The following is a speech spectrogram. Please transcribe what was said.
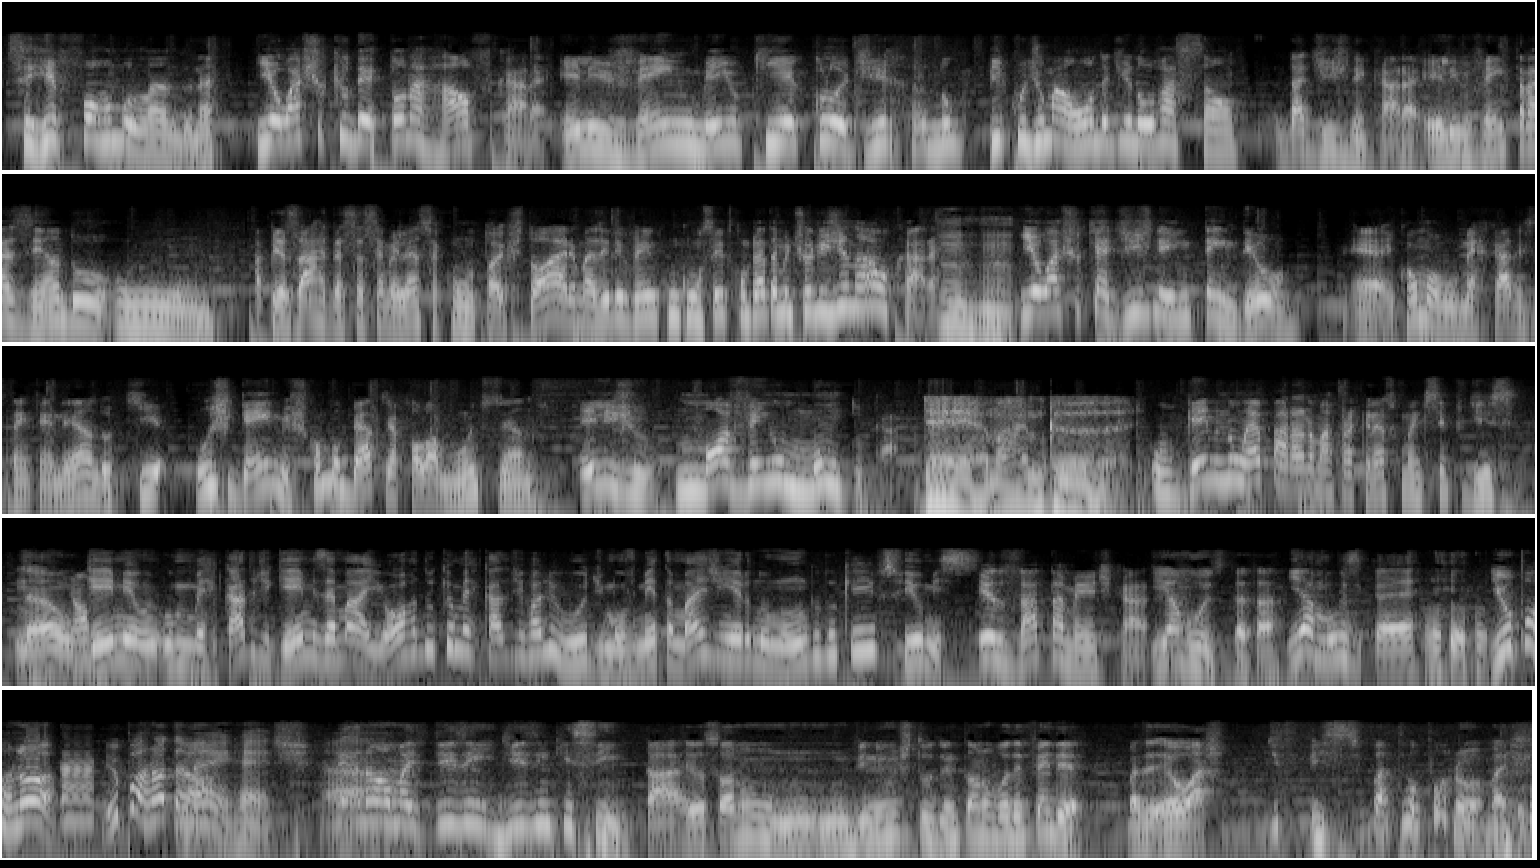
se reformulando, né? E eu acho que o Detona Ralph, cara, ele vem meio que eclodir num pico de uma onda de inovação da Disney, cara. Ele vem trazendo um. Apesar dessa semelhança com o Toy Story, mas ele vem com um conceito completamente original, cara. Uhum. E eu acho que a Disney entendeu, é, como o mercado está entendendo, que os games, como o Beto já falou há muitos anos, eles movem o mundo, cara. Damn, I'm good. O game não é parada mais pra criança, como a gente sempre disse. Não, Não. o game, o mercado de games é maior do que o mercado de Hollywood, movimenta mais dinheiro no mundo do que os filmes. Exatamente, cara. E a música, tá? E a música é. E o pornô? E o pornô também, gente? É, Ah. não, mas dizem, dizem que sim, tá? Eu só não, não, não vi nenhum estudo, então não vou defender. Mas eu acho difícil bater o pornô, mas.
